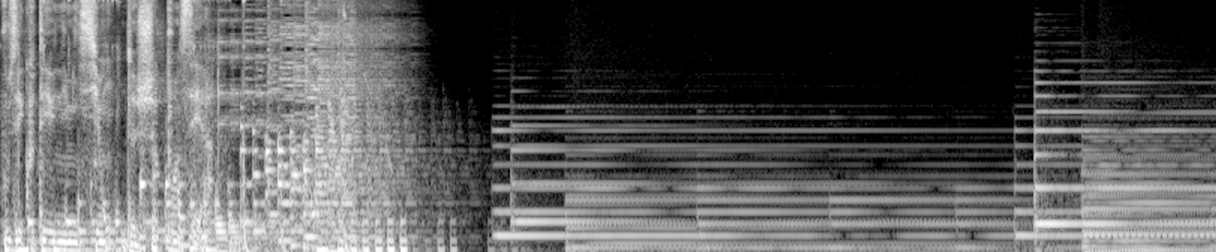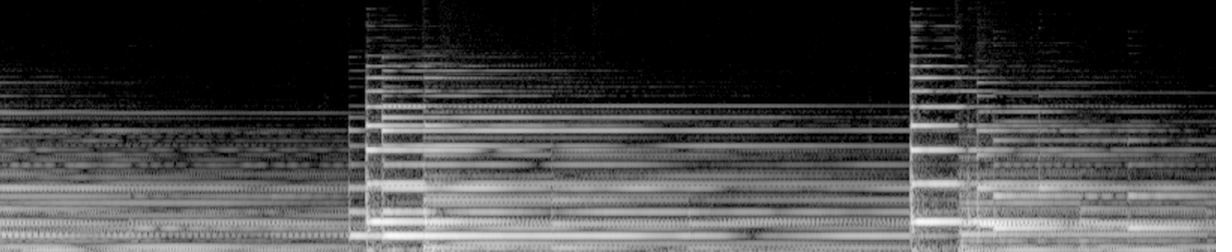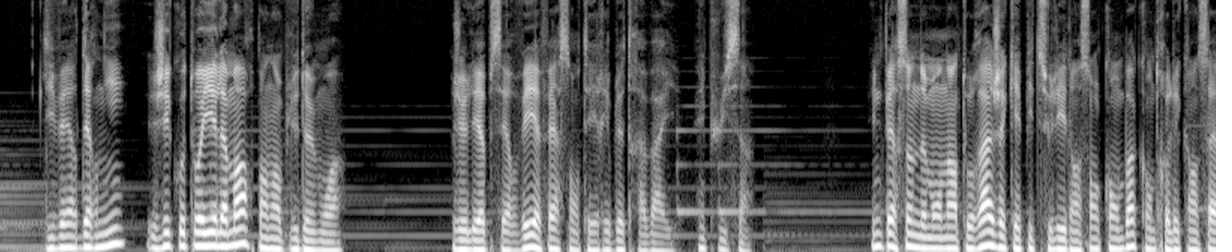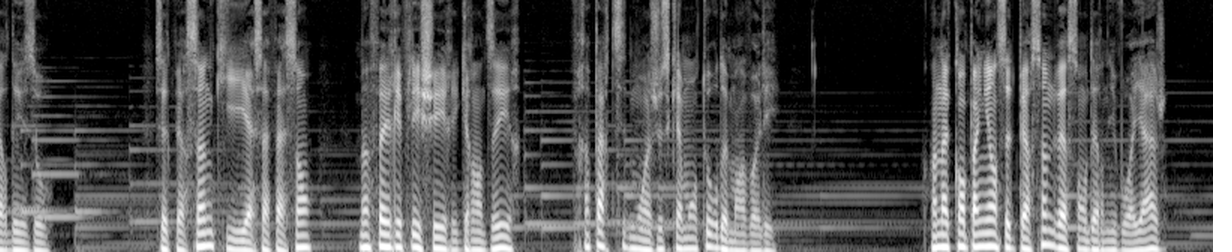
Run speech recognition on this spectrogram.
Vous écoutez une émission de choc.ca. L'hiver dernier, j'ai côtoyé la mort pendant plus d'un mois. Je l'ai observé à faire son terrible travail, impuissant. Une personne de mon entourage a capitulé dans son combat contre le cancer des os. Cette personne qui, à sa façon, m'a fait réfléchir et grandir, fera partie de moi jusqu'à mon tour de m'envoler. En accompagnant cette personne vers son dernier voyage,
